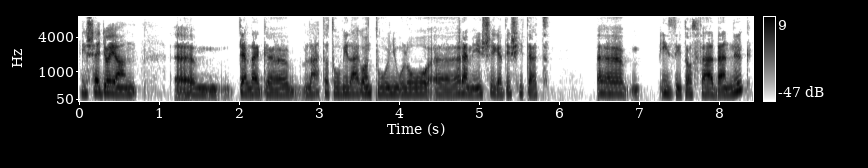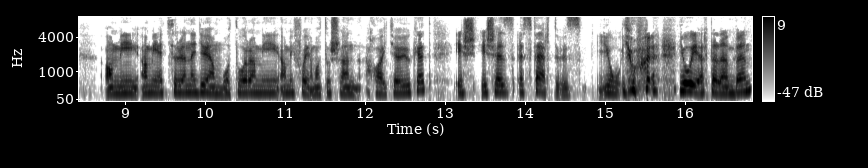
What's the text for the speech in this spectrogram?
és egy olyan tényleg látható világon túlnyúló reménységet és hitet izzított fel bennük, ami, ami egyszerűen egy olyan motor, ami, ami folyamatosan hajtja őket, és, és ez, ez fertőz jó, jó, jó értelemben,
